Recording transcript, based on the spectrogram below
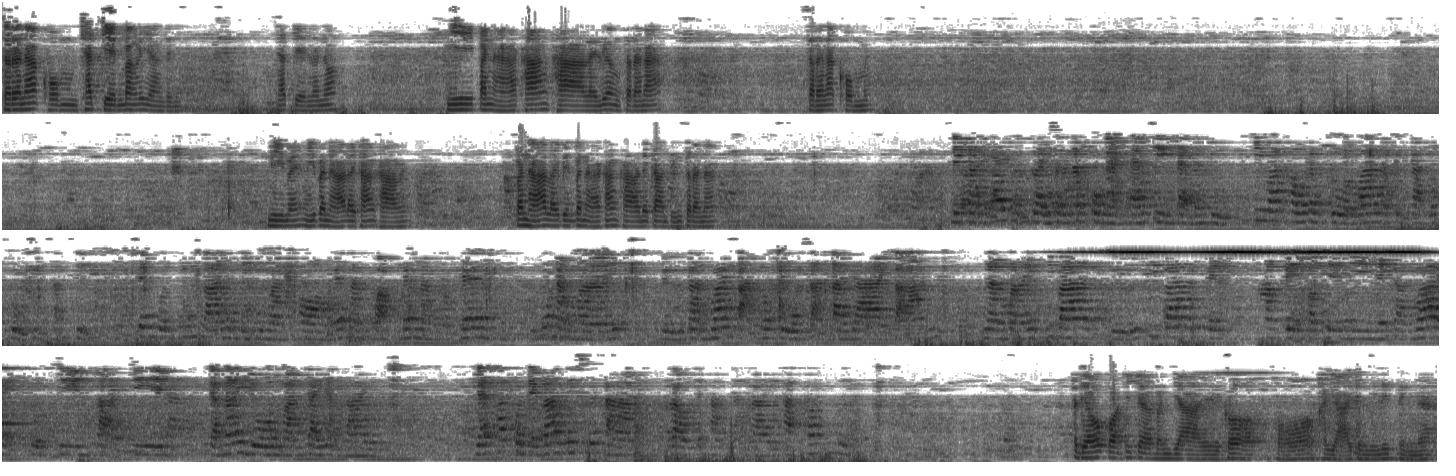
สารณคมชัดเจนบ้างหรือยังตอนนี้ ชัดเจนแล้วเนาะมีปัญหาค้างคาอะไรเรื่องสารณะสารณคมไหมมีไหมมีปัญหาอะไรค้างคาไหมปัญหาอะไรเป็นปัญหาค้างคาในการถึงสารณะ ในการเข้าถึงไตรสรณคมอย่างแท้จริงแต่มันอยู่ที่ว่าเขายังกลัวว่าจะเป็นการลบหลู่สิ่งศักดิ์สิทธิ์เช่นบนที่ซ้ายยังมีกุมารทองแม่นางกวักแม่นางแม่แม่นางไม้ หรือการไหว้สารพระภูมิสารตายายสารนางไม้ที่บ้านหรือที่บ้านเป็นทำเป็นประเพณีในการไหว้ตรุษจีนศาสตร์จีน จะให้โยมวางใจอย่างไร และถ้าคนในบ้านไม่เชื่อตาม เราจะทำอย่างไรคะข้อที่หนึ่งเดี๋ยวก่อนที่จะบรรยายก็ขอขยายตรงนี้นิดหนึ่งนะ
